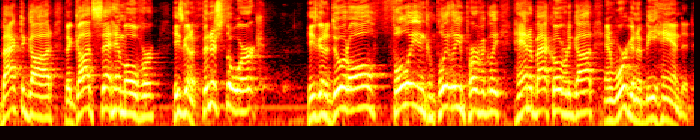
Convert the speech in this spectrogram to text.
back to God that God set him over. He's going to finish the work. He's going to do it all fully and completely and perfectly, hand it back over to God, and we're going to be handed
